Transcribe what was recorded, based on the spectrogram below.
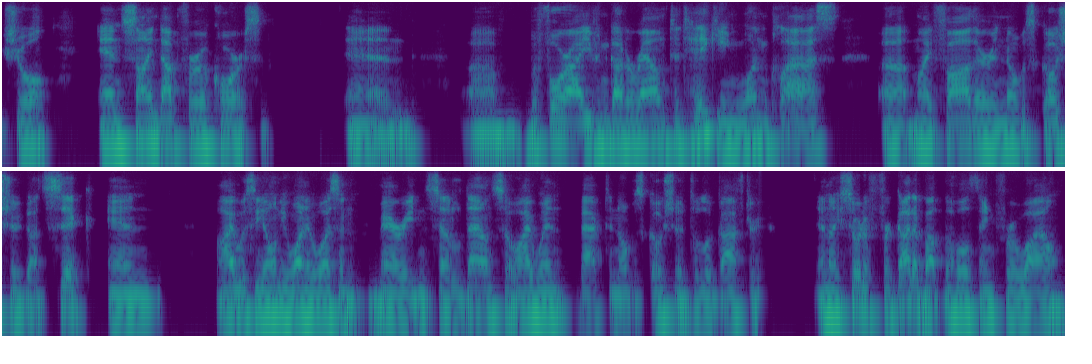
shul, and signed up for a course. And um, before I even got around to taking one class, uh, my father in Nova Scotia got sick and I was the only one who wasn't married and settled down. So I went back to Nova Scotia to look after. And I sort of forgot about the whole thing for a while,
